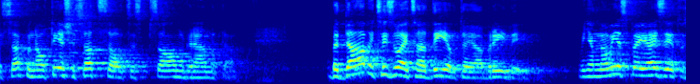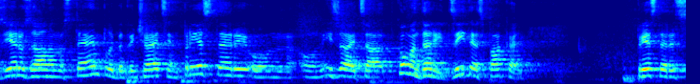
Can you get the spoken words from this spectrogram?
Es saku, nav tiešas atsauces psalmu grāmatā. Bet Dāvids izvaicā Dievu tajā brīdī. Viņam nav iespēja aiziet uz Jeruzalem, uz templi, bet viņš aicina priesteri un, un izvaicā, ko man darīt, dzīties pakaļ. Priesteris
